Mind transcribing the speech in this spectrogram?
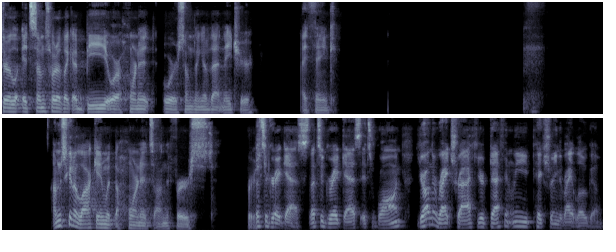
They're. It's some sort of like a bee or a hornet or something of that nature. I think. I'm just gonna lock in with the Hornets on the first. First. That's a great guess. That's a great guess. It's wrong. You're on the right track. You're definitely picturing the right logo.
